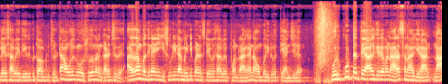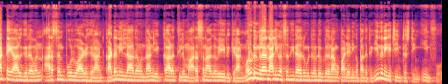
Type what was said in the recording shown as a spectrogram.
பிளேஸாகவே இது இருக்கட்டும் அப்படின்னு சொல்லிட்டு அவங்களுக்கு ஒரு சுதந்திரம் கிடச்சிது. அதுதான் பார்த்தீங்கன்னா இன்னைக்கு சுரினாம் இண்டிபெண்டன்ஸ் டேவை செலிப்ரேட் பண்ணுறாங்க நவம்பர் இருபத்தி அஞ்சில். ஒரு கூட்டத்தை ஆள்கிறவன் அரசனாகிறான் நாட்டை ஆள்கிறவன் அரசன் போல் வாழுகிறான் கடன் இல்லாதவன் தான் எக்காலத்திலும் அரசனாகவே இருக்கிறான். மறுபடியும் நாளைக்கு வந்து சந்திக்கிறாரு. நாங்கள் பாண்டிய நீங்கள் பார்த்துட்டு இந்த நிகழ்ச்சி இன்ட்ரெஸ்டிங் இன்ஃபோ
